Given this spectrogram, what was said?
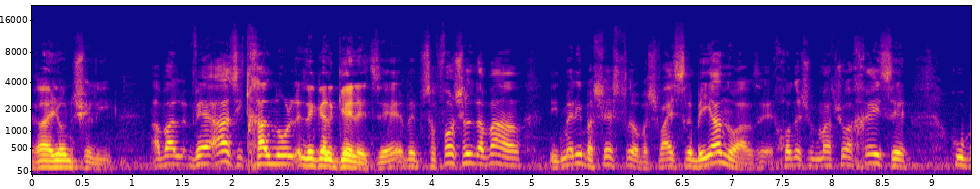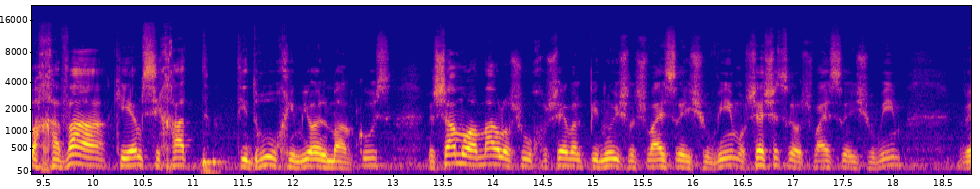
רעיון שלי. אבל, ואז התחלנו לגלגל את זה, ובסופו של דבר, נדמה לי ב-16 או ב-17 בינואר, זה חודש ומשהו אחרי זה, הוא בחווה קיים שיחת תדרוך עם יואל מרקוס, ושם הוא אמר לו שהוא חושב על פינוי של 17 יישובים, או 16 או 17 יישובים, ו,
